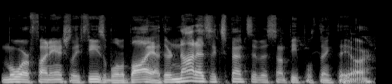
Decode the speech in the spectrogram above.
more financially feasible to buy it. They're not as expensive as some people think they are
